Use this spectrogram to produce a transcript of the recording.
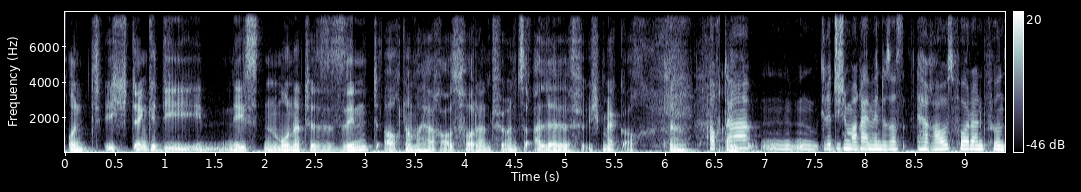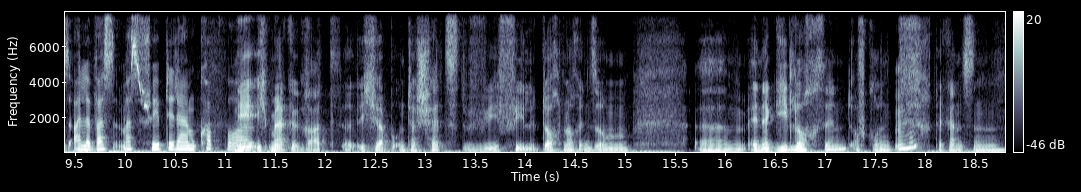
Und ich denke, die nächsten Monate sind auch nochmal herausfordernd für uns alle. Ich merke auch. Ne, auch da kritisch mal rein, wenn du sagst, herausfordernd für uns alle. Was, was schwebt dir da im Kopf vor? Nee, ich merke gerade, ich habe unterschätzt, wie viele doch noch in so einem ähm, Energieloch sind, aufgrund mhm. der ganzen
